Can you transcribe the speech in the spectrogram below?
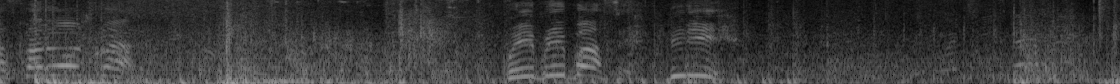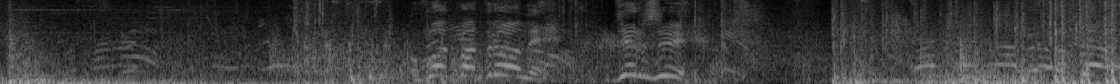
осторожно! Боеприпасы, бери! Вот патроны, держи! Это так!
